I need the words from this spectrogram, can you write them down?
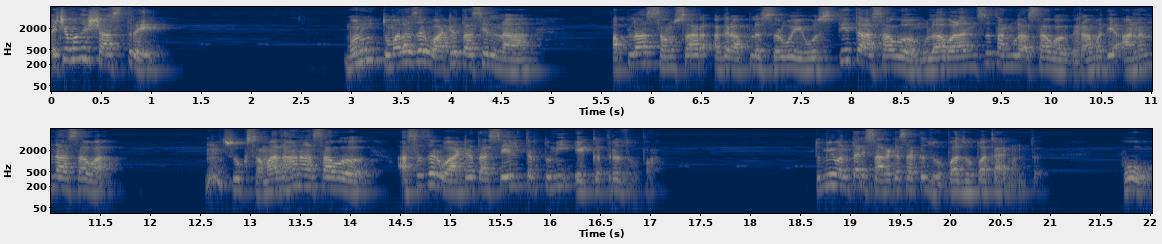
याच्यामागे शास्त्र आहे. म्हणून तुम्हाला जर वाटत असेल ना आपला संसार अगर आपलं सर्व व्यवस्थित असावं मुलाबाळांचं चांगलं असावं घरामध्ये आनंद असावा सुख समाधान असावं असं जर वाटत असेल तर तुम्ही एकत्र झोपा. तुम्ही म्हणता रे सारखं सारखं झोपा झोपा काय म्हणतं हो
